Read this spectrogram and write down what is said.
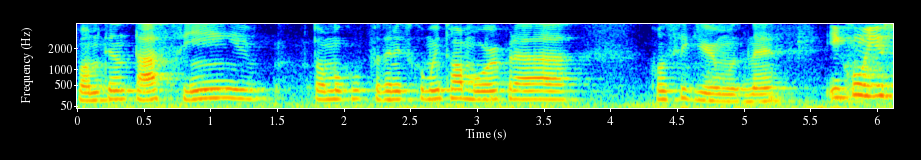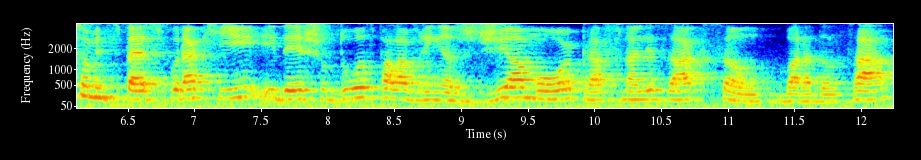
Vamos tentar sim e estamos fazendo isso com muito amor pra conseguirmos, né? E com isso eu me despeço por aqui e deixo duas palavrinhas de amor pra finalizar, que são bora dançar?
